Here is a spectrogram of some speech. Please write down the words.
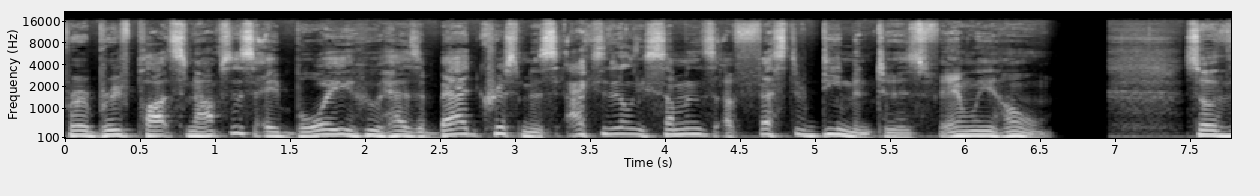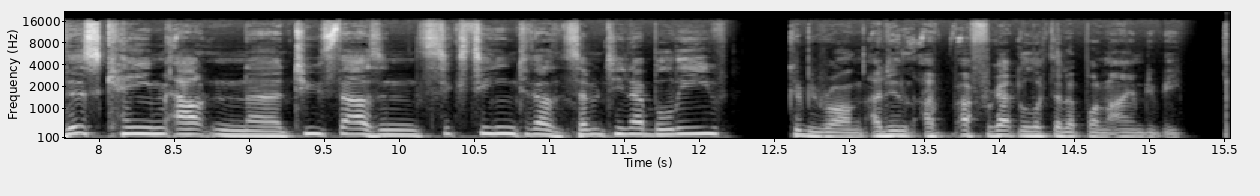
For a brief plot synopsis, a boy who has a bad Christmas accidentally summons a festive demon to his family home. So this came out in uh, 2016, 2017, I believe. Could be wrong. I didn't. I, I forgot to look that up on IMDb.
